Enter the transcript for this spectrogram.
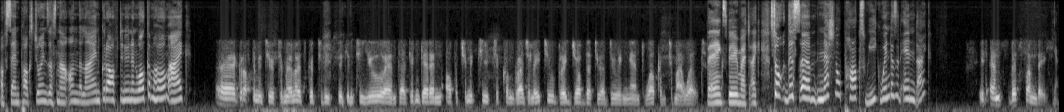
of SANParks, joins us now on the line. Good afternoon and welcome home, Ike. Uh, good afternoon to you, Phemelo. It's good to be speaking to you, and I didn't get an opportunity to congratulate you. Great job that you are doing, and welcome to my world. Thanks very much, Ike. So this um, National Parks Week, when does it end, Ike? It ends this Sunday. Yeah.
